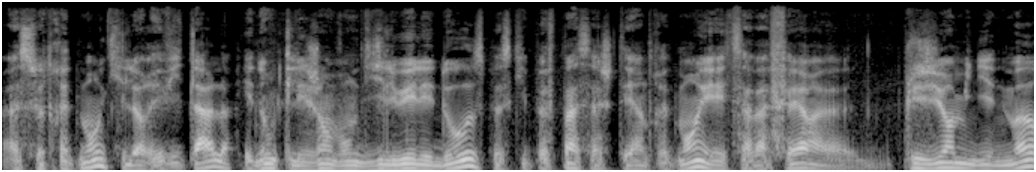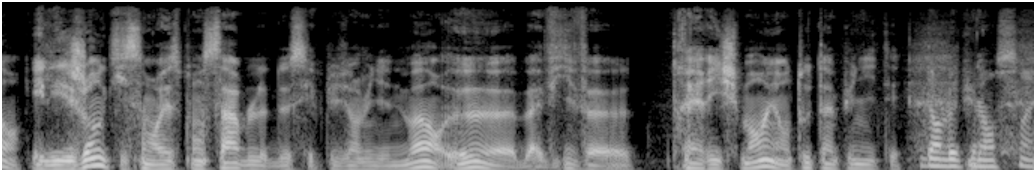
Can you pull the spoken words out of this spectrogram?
à ce traitement qui leur est vital, et donc les gens vont diluer les doses parce qu'ils peuvent pas s'acheter un traitement, et ça va faire euh, plusieurs milliers de morts. Et les gens qui sont responsables de ces plusieurs milliers de morts, eux, euh, bah, vivent très richement et en toute impunité. Dans l'opulence, oui.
